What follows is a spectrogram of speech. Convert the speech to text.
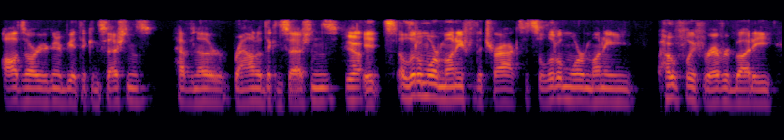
odds are you're going to be at the concessions, have another round of the concessions. Yeah. It's a little more money for the tracks. It's a little more money, hopefully, for everybody.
